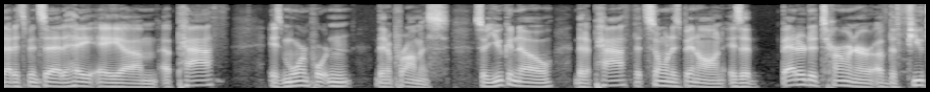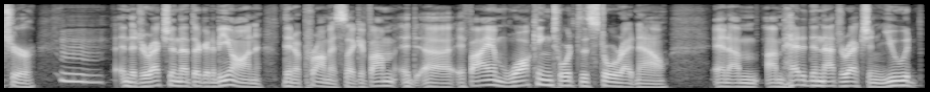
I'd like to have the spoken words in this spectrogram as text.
that it's been said hey a, um, a path is more important than a promise. So you can know that a path that someone has been on is a better determiner of the future and the direction that they're going to be on than a promise. Like if i'm uh, if i am walking towards the store right now and i'm i'm headed in that direction you would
